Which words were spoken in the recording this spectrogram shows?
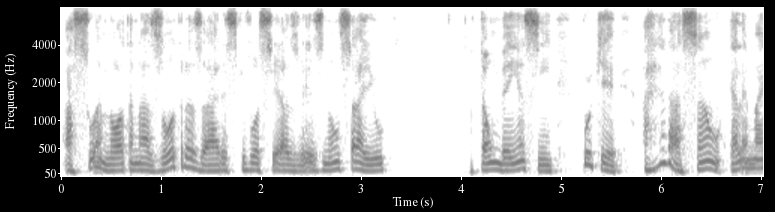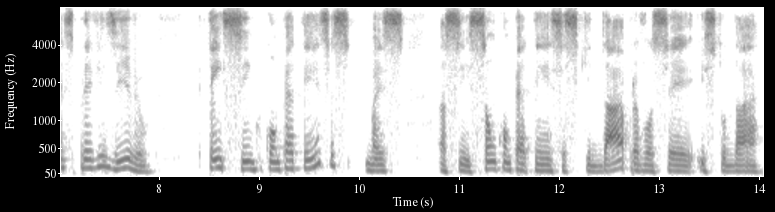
a sua nota nas outras áreas que você às vezes não saiu tão bem assim. Porque a redação, ela é mais previsível. Tem cinco competências, mas assim, são competências que dá para você estudar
